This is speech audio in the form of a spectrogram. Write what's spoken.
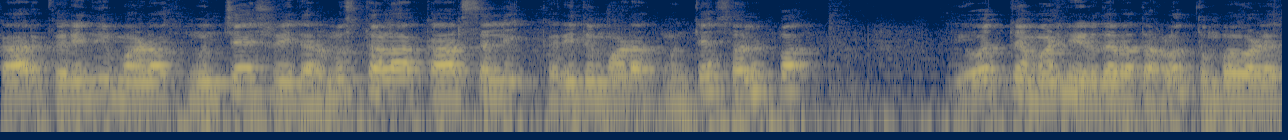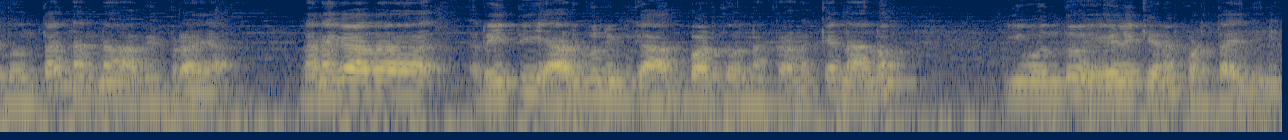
ಕಾರ್ ಖರೀದಿ ಮಾಡೋಕ್ಕೆ ಮುಂಚೆ, ಶ್ರೀ ಧರ್ಮಸ್ಥಳ ಕಾರ್ಸಲ್ಲಿ ಖರೀದಿ ಮಾಡೋಕ್ಕೆ ಮುಂಚೆ ಸ್ವಲ್ಪ ಯೋಚನೆ ಮಾಡಿ ನಿರ್ಧಾರ ತಗೊಳ್ಳೋದು ತುಂಬ ಒಳ್ಳೆಯದು ಅಂತ ನನ್ನ ಅಭಿಪ್ರಾಯ. ನನಗಾದ ರೀತಿ ಯಾರಿಗೂ ನಿಮಗೆ ಆಗಬಾರ್ದು ಅನ್ನೋ ಕಾರಣಕ್ಕೆ ನಾನು ಈ ಒಂದು ಹೇಳಿಕೆಯನ್ನು ಕೊಡ್ತಾ ಇದ್ದೀನಿ.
